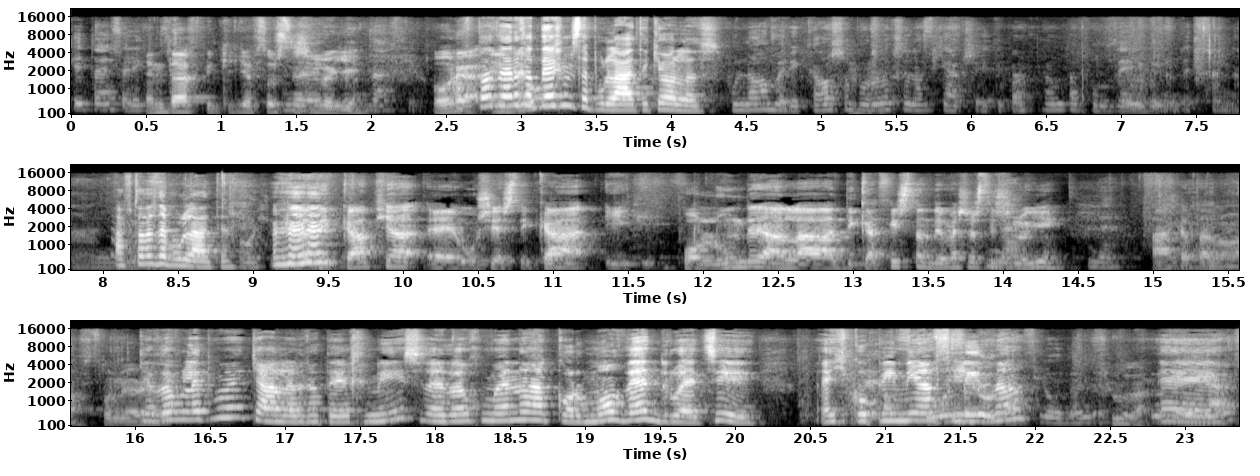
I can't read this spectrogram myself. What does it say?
και τα έφερε. και Εντάχθηκε και αυτό στη Ναι, συλλογή. εντάχθηκε. Ωραία. Αυτά τα εδώ- έργα τέχνης τα πουλάτε κιόλας. Πουλάω μερικά όσο μπορώ να ξαναφτιάξω γιατί υπάρχουν πράγματα που δεν γίνονται ξανά. Αυτά δεν τα πουλάτε. Όχι. Δηλαδή κάποια ε, ουσιαστικά ε, πολλούνται αλλά αντικαθίστανται μέσα στη συλλογή. Ναι. Α, κατάλαβα. Πολύ Και ωραία. εδώ βλέπουμε και άλλα έργα τέχνης. Εδώ έχουμε ένα κορμό δέντρου, έτσι. Έχει κοπεί μια Φλούδα, φλίδα. φλούδα, ναι. Φλούδα. Φλούδα Ε, ελιάς.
